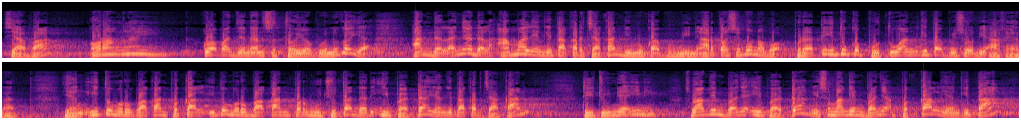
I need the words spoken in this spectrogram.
siapa? Orang lain. Kalau panjenengan sedaya punika ya andalannya adalah amal yang kita kerjakan di muka bumi ini. Artosipun apa? Berarti itu kebutuhan kita besok di akhirat. Yang itu merupakan bekal itu merupakan perwujudan dari ibadah yang kita kerjakan di dunia ini. Semakin banyak ibadah, semakin banyak bekal yang kita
